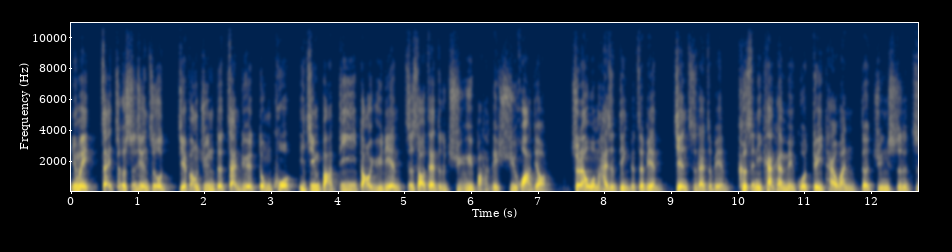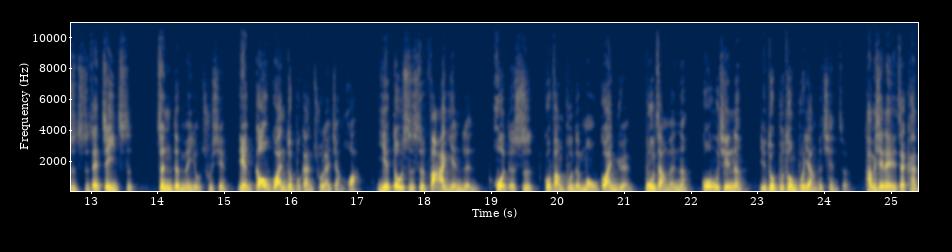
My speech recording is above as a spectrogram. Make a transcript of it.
因为在这个事件之后，解放军的战略东扩已经把第一岛屿链至少在这个区域把它给虚化掉了。虽然我们还是顶着这边坚持在这边，可是你看看美国对台湾的军事的支持，在这一次真的没有出现，连高官都不敢出来讲话，也都只是发言人或者是国防部的某官员、部长们呢，国务卿呢，也都不痛不痒的谴责。他们现在也在看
